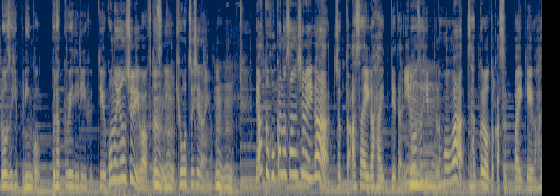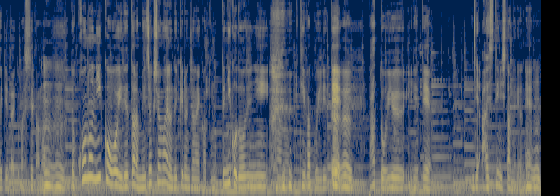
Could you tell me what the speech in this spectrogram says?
ローズヒップリンゴブラックベリーリーフっていうこの4種類は2つに共通してたのよ、うんうん。であと他の3種類がちょっと浅いが入ってたりローズヒップの方はザクロとか酸っぱい系が入ってたりとかしてたの、うんうん。でこの2個を入れたらめちゃくちゃうまいのできるんじゃないかと思って2個同時にあの ティーバッグを入れて、うんうん。パッとお湯入れてでアイスティーにしたんだけどね、うんうん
